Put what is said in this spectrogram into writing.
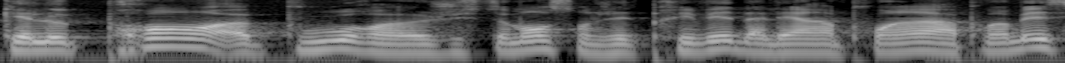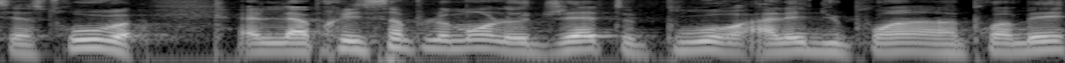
qu'elle prend pour justement son jet privé d'aller à un point A à un point B. Si elle se trouve, elle a pris simplement le jet pour aller du point A à un point B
